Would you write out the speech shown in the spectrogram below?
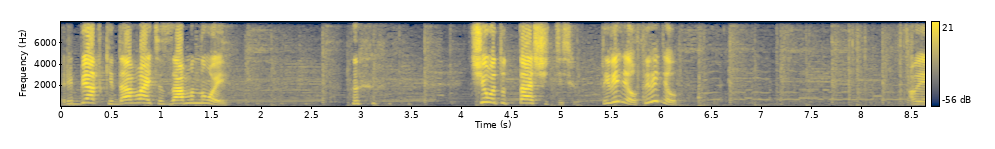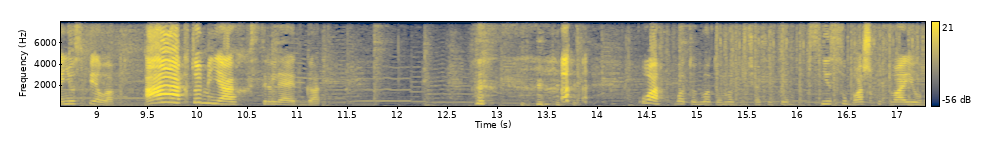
Ребятки, давайте за мной. Чего вы тут тащитесь? Ты видел? Ты видел? А, я не успела. А, кто меня стреляет, гад? О, вот он, вот он, вот он. Сейчас я тебе снесу башку твою.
